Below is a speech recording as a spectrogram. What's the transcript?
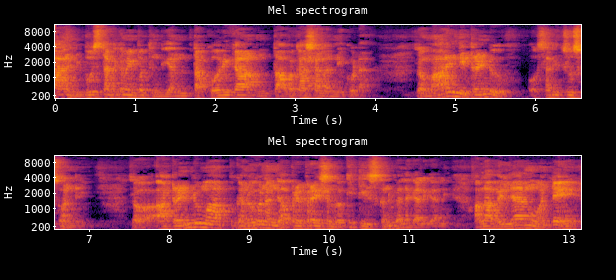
చాలా భూస్థాపితం అయిపోతుంది. అంత కోరిక అంత అవకాశాలన్నీ కూడా. సో మారింది ట్రెండ్. ఒకసారి చూసుకోండి. సో ఆ ట్రెండ్ మార్పుకు అనుగుణంగా ప్రిపరేషన్లోకి తీసుకొని వెళ్ళగలగాలి. అలా వెళ్ళాము అంటే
